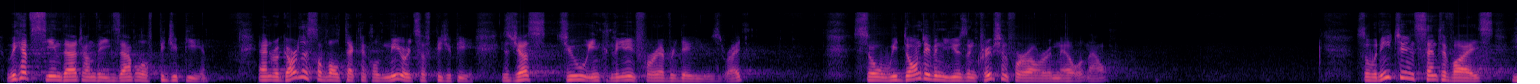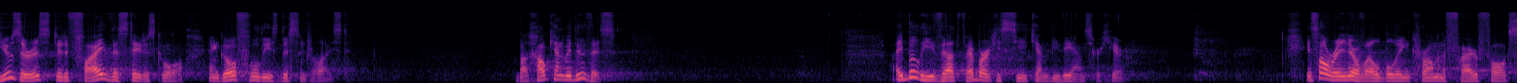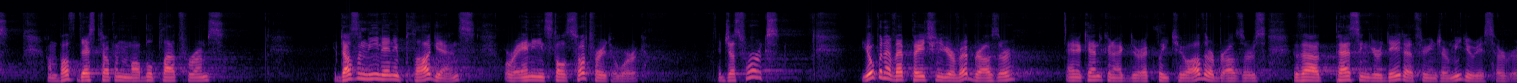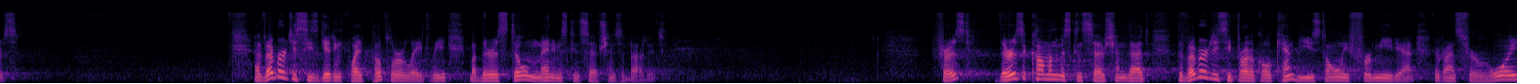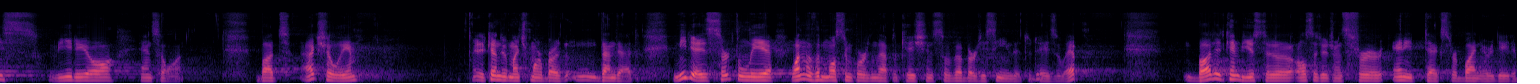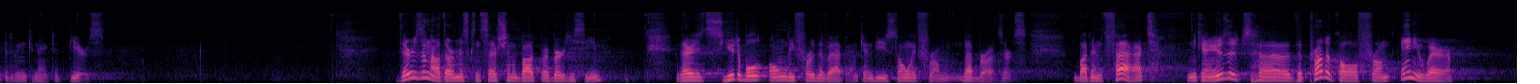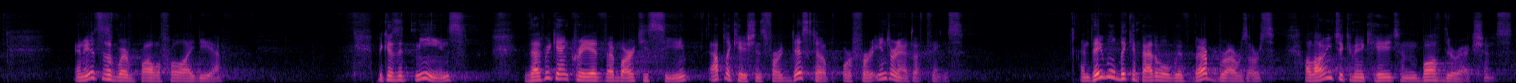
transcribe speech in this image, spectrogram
We have seen that on the example of PGP. And regardless of all technical merits of PGP, it's just too inconvenient for everyday use, right? So we don't even use encryption for our email now. So we need to incentivize users to defy the status quo and go fully decentralized. But how can we do this? I believe that WebRTC can be the answer here. It's already available in Chrome and Firefox on both desktop and mobile platforms. It doesn't need any plugins or any installed software to work. It just works. You open a web page in your web browser, and you can connect directly to other browsers without passing your data through intermediary servers. And WebRTC is getting quite popular lately, but there are still many misconceptions about it. First, there is a common misconception that the WebRTC protocol can be used only for media, to transfer voice, video, and so on. But actually, it can do much more than that. Media is certainly one of the most important applications of WebRTC in the today's web. But it can be used to also to transfer any text or binary data between connected peers. There is another misconception about WebRTC, that it's suitable only for the web and can be used only from web browsers. But in fact, you can use it, uh, the protocol from anywhere. And it's a very powerful idea. Because it means that we can create WebRTC applications for desktop or for Internet of Things. And they will be compatible with web browsers, allowing to communicate in both directions.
